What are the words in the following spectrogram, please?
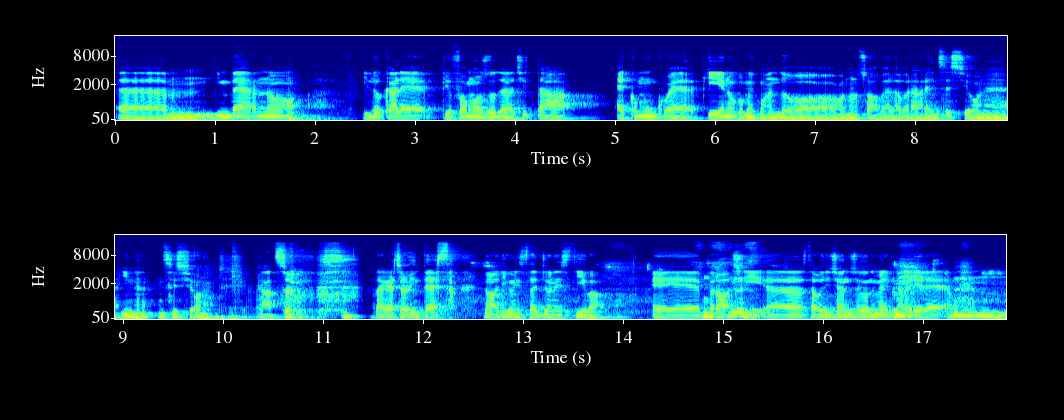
ehm, d'inverno il locale più famoso della città è comunque pieno come quando, non so, vai a lavorare in sessione, in, in sessione, cazzo, raga ce l'ho in testa, no dico in stagione estiva. Eh, però sì, eh, stavo dicendo, secondo me il cameriere è un,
